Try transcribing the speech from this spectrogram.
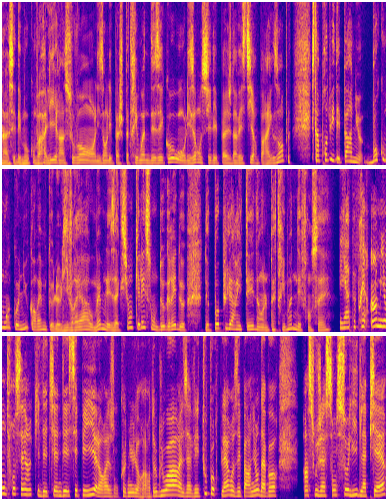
Ah, c'est des mots qu'on va lire hein, souvent en lisant les pages patrimoine des échos ou en lisant aussi les pages d'investir par exemple. C'est un produit d'épargne beaucoup moins connu quand même que le livret A ou même les actions. Quel est son degré de, popularité dans le patrimoine des Français? Il y a à peu près un million de Français hein, qui détiennent des CPI. Alors elles ont connu leur heure de gloire, elles avaient tout pour plaire aux épargnants. D'abord un sous-jacent solide, la pierre.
